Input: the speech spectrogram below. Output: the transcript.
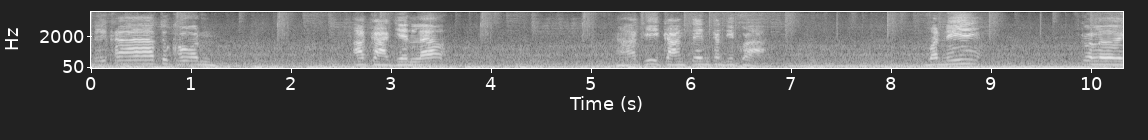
วัสดีครับทุกคน อากาศเย็นแล้ว หาที่กางเต็นท์กันดีกว่า วันนี้ก็เลย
